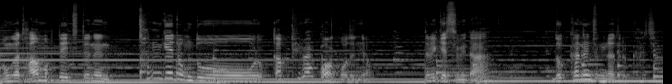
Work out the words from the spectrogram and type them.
뭔가 다음 업데이트 때는 1000개 정도가 필요할 것 같거든요. 재밌겠습니다. 녹화는 종료하도록 하죠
